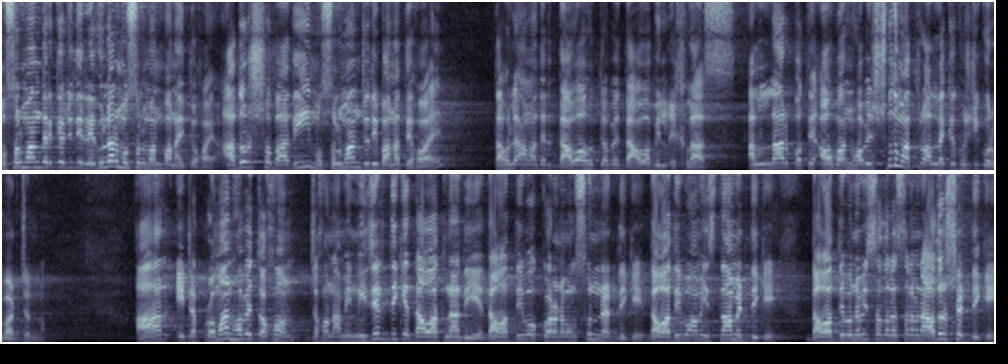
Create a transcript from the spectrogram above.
মুসলমানদেরকে যদি রেগুলার মুসলমান বানাইতে হয়, আদর্শবাদী মুসলমান যদি বানাতে হয় তাহলে আমাদের দাওয়া হতে হবে দাওয়া বিল ইখলাস। আল্লাহর পথে আহ্বান হবে শুধুমাত্র আল্লাহকে খুশি করবার জন্য। আর এটা প্রমাণ হবে তখন যখন আমি নিজের দিকে দাওয়াত না দিয়ে, দাওয়াত দিব কোরআন এবং সুন্নার দিকে, দাওয়াত দিব আমি ইসলামের দিকে, দাওয়াত দিব নবী সাল্লাহ সাল্লামের আদর্শের দিকে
